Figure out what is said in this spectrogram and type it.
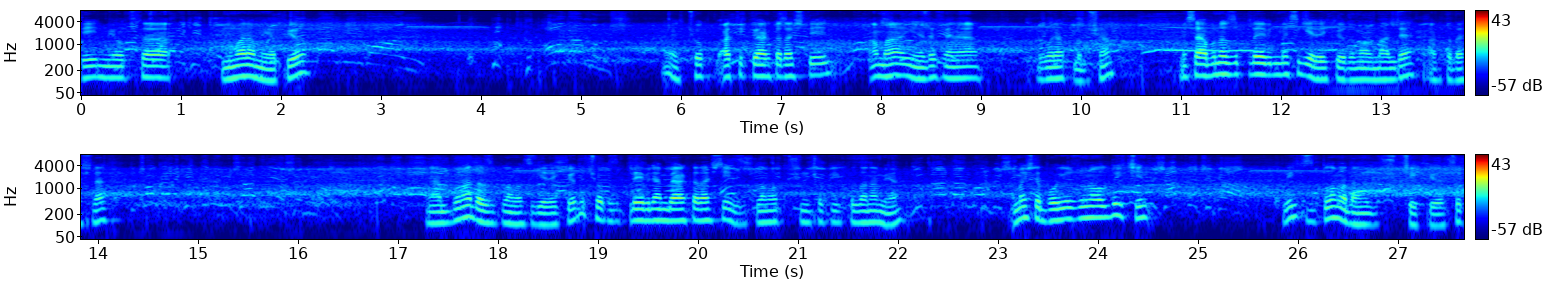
değil mi yoksa numara mı yapıyor? Evet çok atik bir arkadaş değil ama yine de fena gol atmadı şu an. Mesela buna zıplayabilmesi gerekiyordu normalde arkadaşlar. Yani buna da zıplaması gerekiyordu. Çok zıplayabilen bir arkadaş değil. Zıplama tuşunu çok iyi kullanamıyor. Ama işte boyu uzun olduğu için. Ve hiç zıplamadan şut çekiyor. Çok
